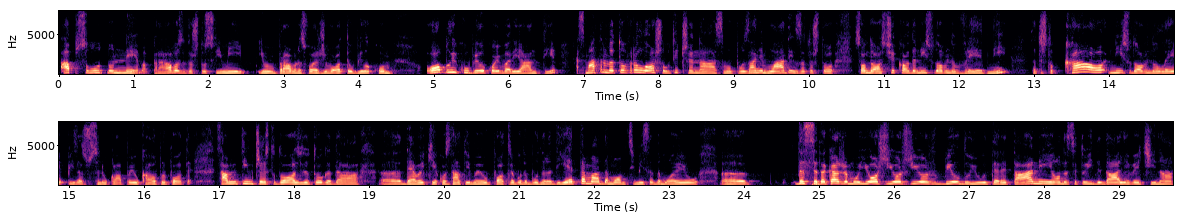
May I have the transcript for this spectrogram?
Apsolutno nema pravo, zato što svi mi imamo pravo na svoje živote u bilo kom obliku, u bilo kojoj varijanti. Smatram da to vrlo loše utiče na samopouzdanje mladih zato što se onda osjećaju kao da nisu dovoljno vredni, zato što kao nisu dovoljno lepi zato što se ne uklapaju kao plepote. Samim tim često dolazi do toga da uh, devojke konstantno imaju potrebu da budu na dijetama, da momci misle da moraju uh, da se, da kažemo, još, još, još bilduju u teretani i onda se to ide dalje već i na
